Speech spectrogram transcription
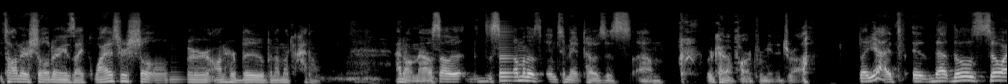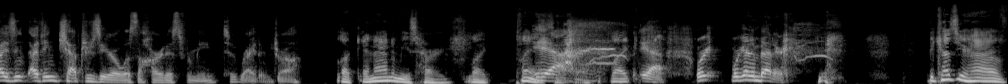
it's on her shoulder. And he's like, why is her shoulder on her boob? And I'm like, I don't, I don't know. So some of those intimate poses um, were kind of hard for me to draw but yeah, it's it, that those. So I think I think chapter zero was the hardest for me to write and draw. Look, anatomy's hard. Like playing. Yeah. Like yeah, we're we're getting better. because you have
